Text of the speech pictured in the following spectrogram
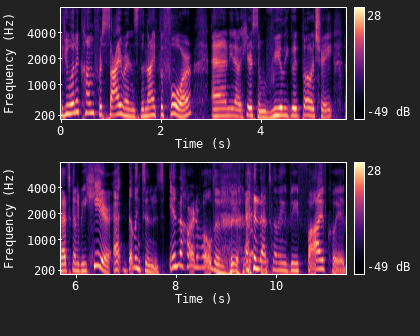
If you want to come for Sirens the night before, and you know hear some really good poetry, that's going to be here at Billington's in the heart of Oldham, and that's going to be five quid.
